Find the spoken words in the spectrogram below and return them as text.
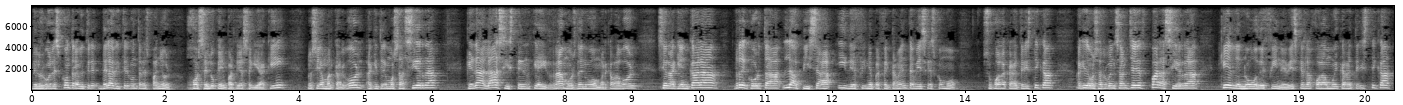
de los goles contra de la victoria contra el español. José Luque, en partida seguía aquí. Nos iba a marcar gol. Aquí tenemos a Sierra, que da la asistencia y Ramos de nuevo marcaba gol. Sierra aquí en cara, recorta, la pisa y define perfectamente. Veis que es como su jugada característica. Aquí tenemos a Rubén Sánchez para Sierra, que de nuevo define. Veis que es la jugada muy característica,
